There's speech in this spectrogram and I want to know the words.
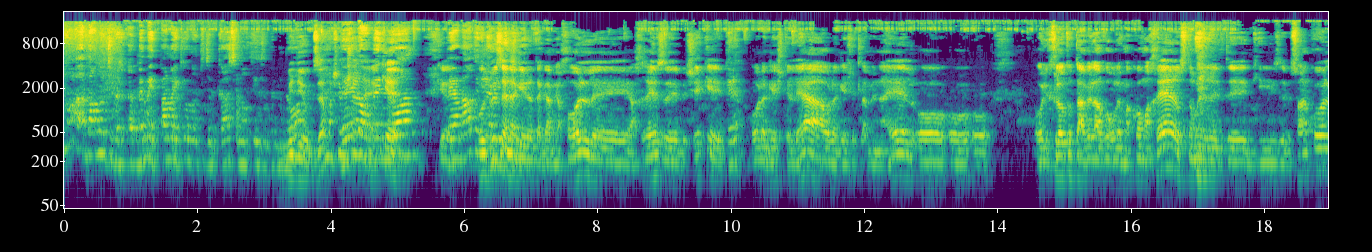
אמר- אמרנו את זה, באמת, פעם הייתי אומרת את זה בכעס, אמרתי את זה בנועם. בדיוק, זה מה שמשנה, כן. בנועם, כן. ואמרתי חוץ מזה נגיד, אתה גם יכול אה, אחרי זה בשקט, כן. או לגשת אליה, או לגשת למנהל, או, או, או, או לקלוט אותה ולעבור למקום אחר, זאת אומרת, אה, כי זה בסך הכל,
